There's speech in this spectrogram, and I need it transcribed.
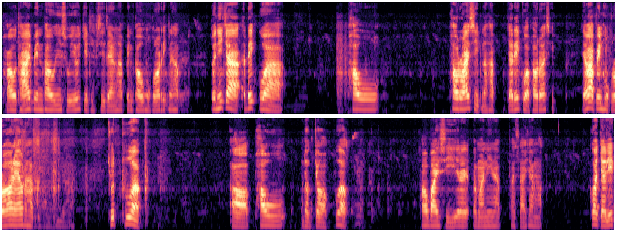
เผาท้ายเป็นเผาอีซูเอลเจ็ดสิบสี่แรงนะครับ เป็นเผาหกล้อริกนะครับ ตัวนี้จะเล็กว่าเผาเผาร้อยสิบนะครับ จะเล็กว่าเผาร้อยสิบแต่ว่าเป็นหกล้อแล้วนะครับ ชุดพวกเอ่อเผาดอกจอกพวกเผาใบสีอะไรประมาณนี้นะครับ ภาษาช่างครับก็จะเล็ก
